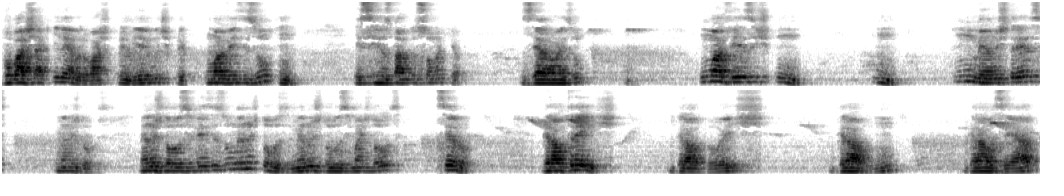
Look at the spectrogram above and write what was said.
Vou baixar aqui, lembra? Eu baixo primeiro e multiplico. 1 vezes 1, 1. Esse resultado eu somo aqui. Ó. 0 mais 1, 1. 1 vezes 1, 1. 1 menos 13, menos 12. Menos 12 vezes 1, menos 12. Menos 12 mais 12, 0. Grau 3, grau 2, grau 1, grau 0.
